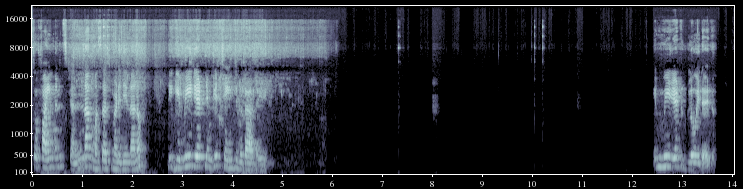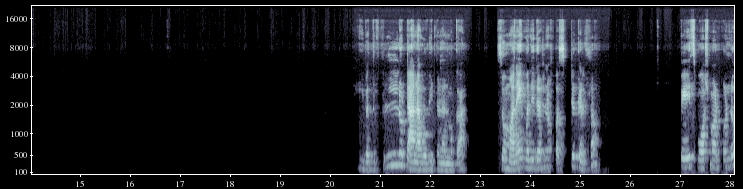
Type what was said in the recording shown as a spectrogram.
ಸೊ ಫೈವ್ ಮಿನಿಟ್ಸ್ ಚೆನ್ನಾಗಿ ಮಸಾಜ್ ಮಾಡಿದ್ದೀನಿ ನಾನು. ಈಗ ಇಮಿಡಿಯೇಟ್ ನಿಮಗೆ ಚೇಂಜ್ ಗೊತ್ತಾಗ್ತಾ ಇದೆ ಇಮ್ಮಿಡಿಯೇಟ್ ಗ್ಲೋ ಇದೆ ಇದು. ಇವತ್ತು ಫುಲ್ಲು ಟ್ಯಾನ್ ಆಗೋಗಿತ್ತು ನನ್ನ ಮುಖ. ಸೊ ಮನೆಗೆ ಬಂದಿದ್ದ ತಕ್ಷಣ ಫಸ್ಟ್ ಕೆಲಸ. ಫೇಸ್ ವಾಶ್ ಮಾಡಿಕೊಂಡು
